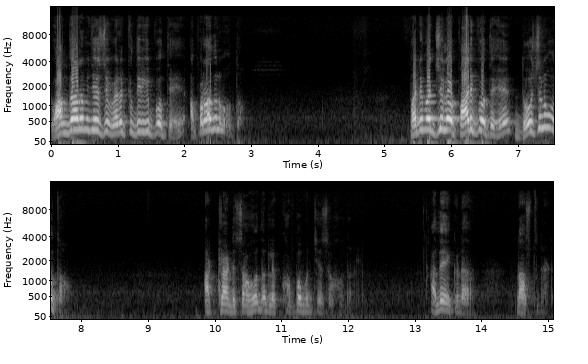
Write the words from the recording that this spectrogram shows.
వాగ్దానం చేసి వెనక్కి తిరిగిపోతే అపరాధులం అవుతాం. పని మధ్యలో పారిపోతే దోషులం అవుతాం. అట్లాంటి సహోదరులు కొంపముంచే సహోదరులు. అదే ఇక్కడ రాస్తున్నాడు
